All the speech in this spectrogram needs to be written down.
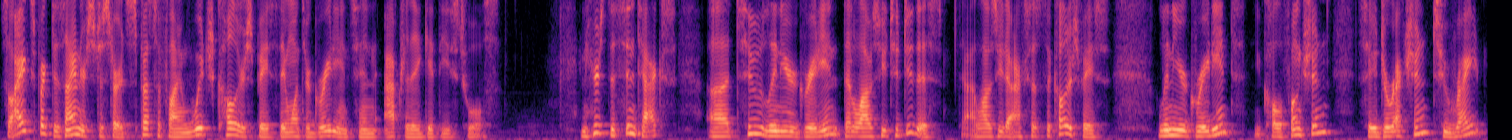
So I expect designers to start specifying which color space they want their gradients in after they get these tools. And here's the syntax uh, to linear gradient that allows you to do this. That allows you to access the color space. Linear gradient, you call a function, say direction to right,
